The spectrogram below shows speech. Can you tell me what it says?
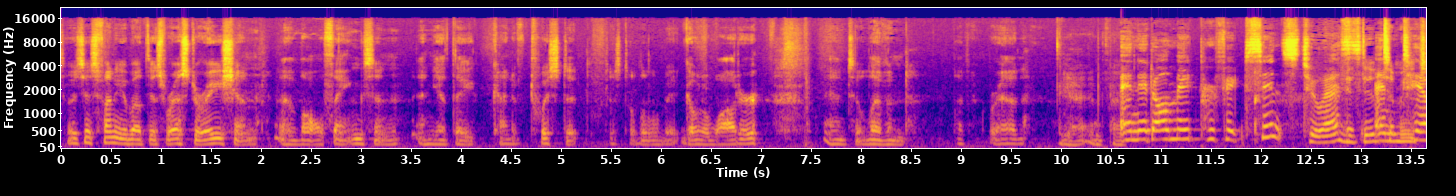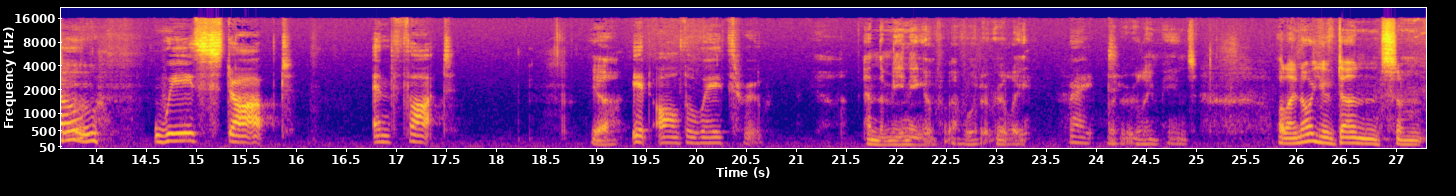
So it's just funny about this restoration of all things, and, and yet they kind of twist it just a little bit, go to water and to leavened, leavened bread. Yeah, in fact, And it all made perfect sense to us It did to me until too. we stopped and thought Yeah, it all the way through. Yeah. and the meaning of, of what it really Right. what it really means. Well, I know you've done some.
